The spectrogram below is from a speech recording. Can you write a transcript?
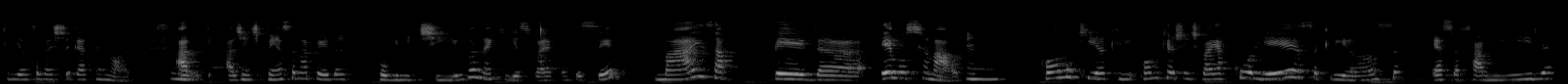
criança vai chegar até nós? A, a gente pensa na perda cognitiva, né, que isso vai acontecer, mas a perda emocional. Uhum. Como que, a, como que a gente vai acolher essa criança, essa família,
